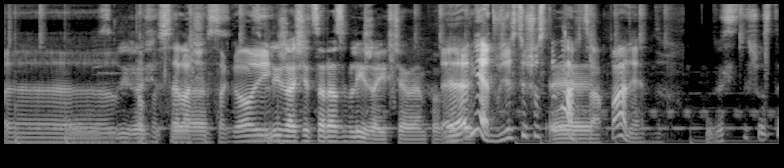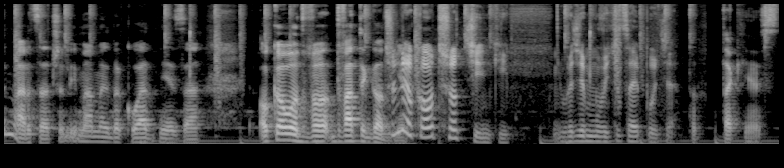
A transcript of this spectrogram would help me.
Eee, Zbliża się wesela się coraz- zagoi. Zbliża się coraz bliżej, chciałem powiedzieć. Eee, nie, 26 Eee, marca, panie. 26 marca, czyli mamy dokładnie za około dwo, dwa tygodnie. Czyli około 3 odcinki. Będziemy mówić o całej płycie. To, tak jest.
